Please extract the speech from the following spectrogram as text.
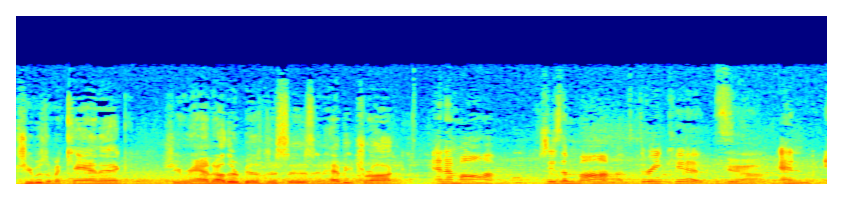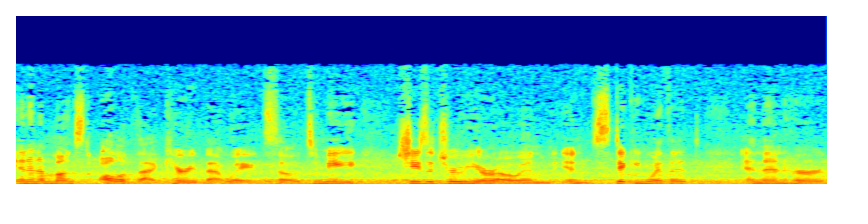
she was a mechanic she ran other businesses in heavy truck And a mom. She's a mom of three kids. Yeah. And in and amongst all of that, carried that weight. So to me, she's a true hero and in sticking with it. And then her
